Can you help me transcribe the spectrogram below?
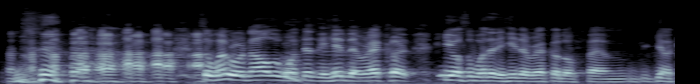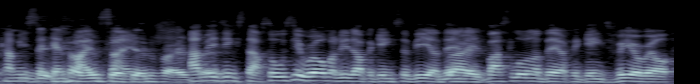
so when Ronaldo wanted to hit the record, he also wanted to hit the record of um, you know coming second five second times. five Amazing stuff. So we see Real Madrid up against Sevilla. Then Right. there's Barcelona there up against Villarreal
